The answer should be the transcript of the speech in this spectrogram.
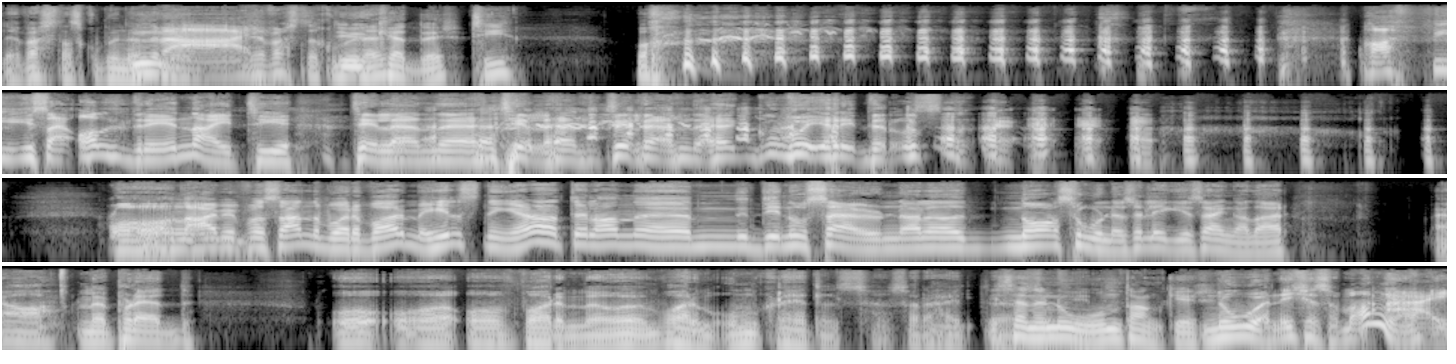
Det er Vestlands kommune. Nei, det er kommune. Du kødder. Ty. Ja, fy, jeg sier aldri nei til, til en, eh, til en, til en eh, god ridderost. Å nei, vi får sende våre varme hilsninger da, til han eh, dinosauren, eller nashornet som ligger i senga der, Ja. med pledd og, og, og varm, varm omkledelse, så det heter. Vi sender noen tanker. Noen, ikke så mange. Nei.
